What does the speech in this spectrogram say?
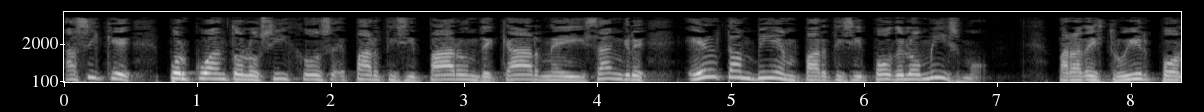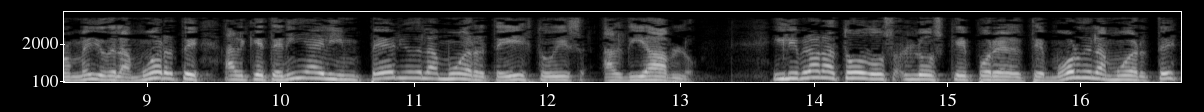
Así que, por cuanto los hijos participaron de carne y sangre, él también participó de lo mismo, para destruir por medio de la muerte al que tenía el imperio de la muerte, esto es, al diablo y librar a todos los que por el temor de la muerte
